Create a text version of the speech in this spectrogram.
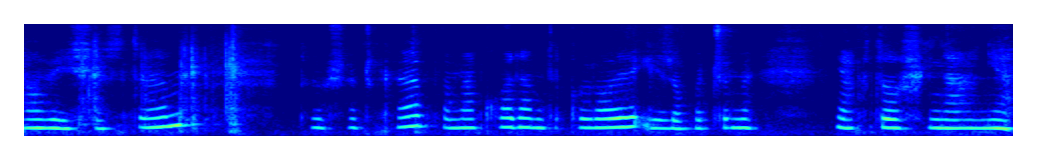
bawię się z tym troszeczkę, ponakładam te kolory i zobaczymy jak to finalnie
